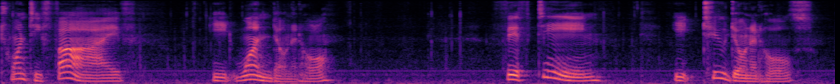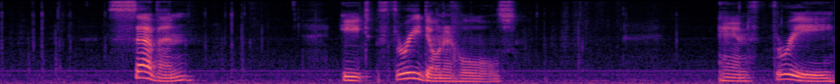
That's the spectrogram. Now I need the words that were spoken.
25 eat one donut hole. 15 eat two donut holes. 7 eat three donut holes. And 3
